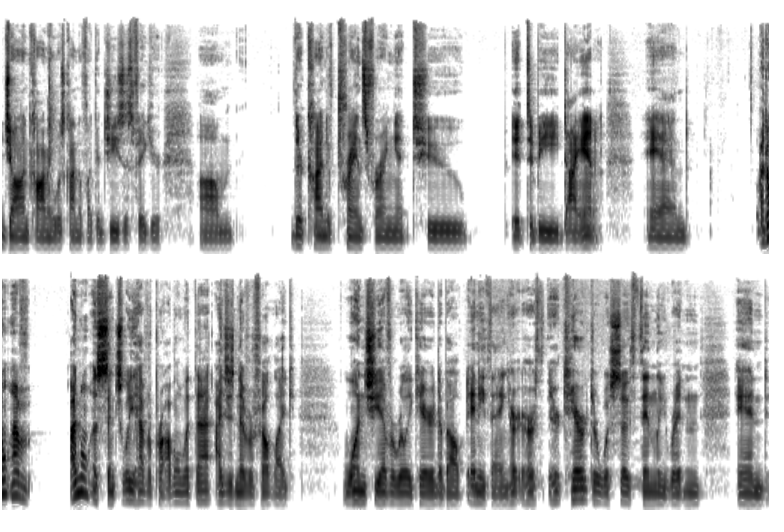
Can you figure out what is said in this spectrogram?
John Connor was kind of like a Jesus figure. Um, they're kind of transferring it to it to be Diana. And I don't have I don't essentially have a problem with that. I just never felt like one she ever really cared about anything. Her her her character was so thinly written and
